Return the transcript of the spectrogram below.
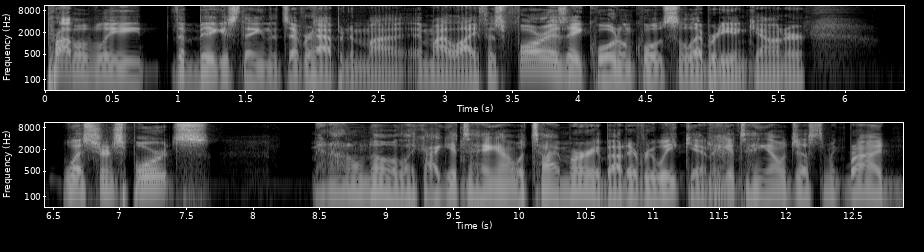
probably the biggest thing that's ever happened in my in my life as far as a quote unquote celebrity encounter. Western sports, man, I don't know. Like I get to hang out with Ty Murray about every weekend. I get to hang out with Justin McBride,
